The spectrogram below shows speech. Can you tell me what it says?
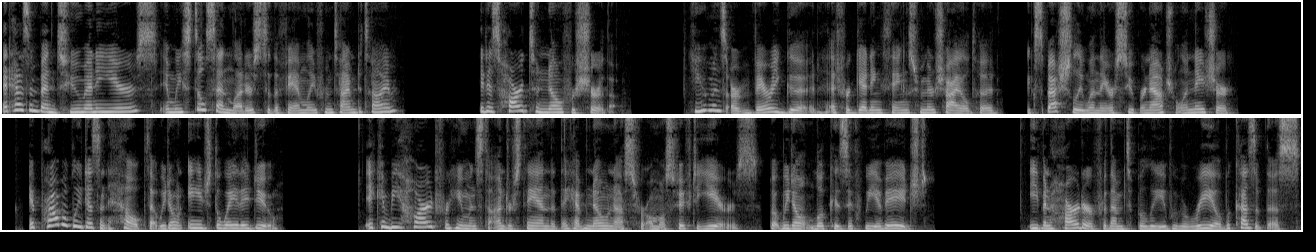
It hasn't been too many years, and we still send letters to the family from time to time. It is hard to know for sure, though. Humans are very good at forgetting things from their childhood, especially when they are supernatural in nature. It probably doesn't help that we don't age the way they do. It can be hard for humans to understand that they have known us for almost 50 years, but we don't look as if we have aged. Even harder for them to believe we were real because of this.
